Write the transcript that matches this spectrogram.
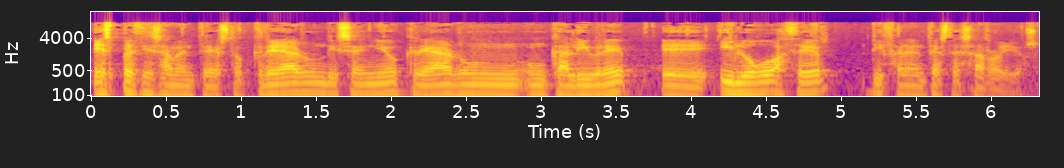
es precisamente esto, crear un diseño, crear un, un calibre eh, y luego hacer diferentes desarrollos.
